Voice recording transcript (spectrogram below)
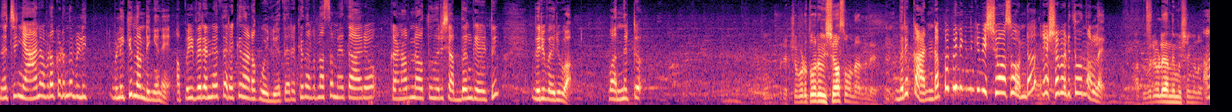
എന്നുവെച്ചാൽ ഞാൻ അവിടെ കിടന്ന് വിളി വിളിക്കുന്നുണ്ട് ഇങ്ങനെ. അപ്പോൾ ഇവരെന്നെ തിരക്കി നടക്കുമല്ലോ തിരക്കി നടന്ന സമയത്ത് ആരോ കിണറിനകത്തുനിന്ന് ഒരു ശബ്ദം കേട്ട് ഇവർ വരുക വന്നിട്ട് രക്ഷപ്പെടുത്തുന്ന വിശ്വാസം ഉണ്ടായിരുന്നില്ലേ? ഇവർ കണ്ടപ്പോൾ പിന്നെ എനിക്ക് വിശ്വാസമുണ്ട്. രക്ഷപ്പെടുത്തുമെന്നുള്ളത് അതുവരെയുള്ള നിമിഷങ്ങൾ. ആ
